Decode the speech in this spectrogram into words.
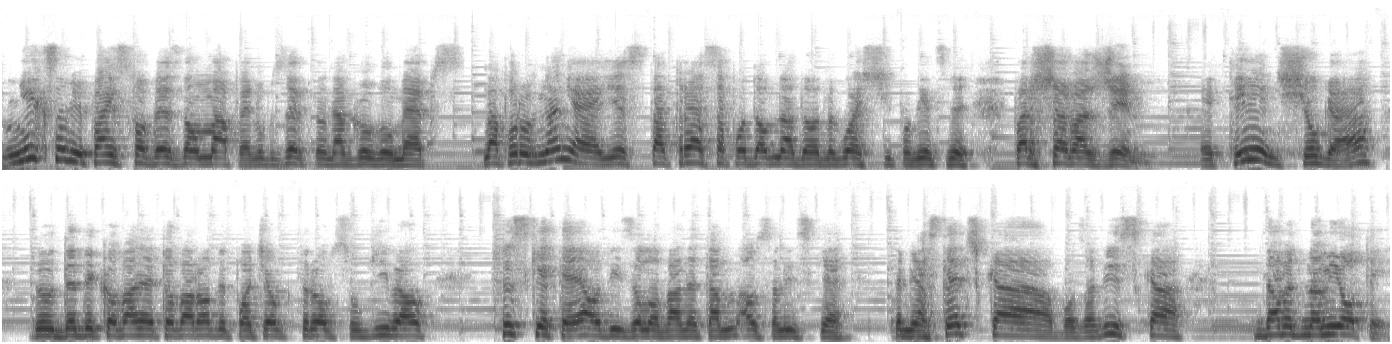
Niech sobie Państwo wezmą mapę lub zerkną na Google Maps. Dla porównania jest ta trasa podobna do odległości powiedzmy Warszawa-Rzym. Tea Sugar był dedykowany towarowy pociąg, który obsługiwał wszystkie te odizolowane tam australijskie te miasteczka, obozowiska, nawet namioty.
